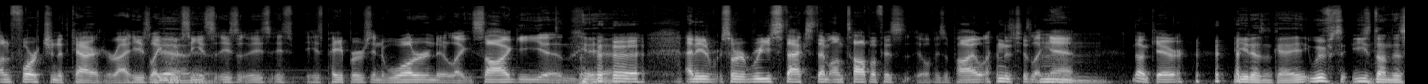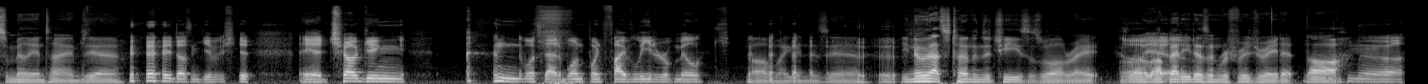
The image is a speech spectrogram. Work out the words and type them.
unfortunate character, right? He's like Yeah, losing His, his his his his papers in the water and they're like soggy and Yeah. and he sort of restacks them on top of his of his pile and it's just like yeah, Mm. Don't care. he doesn't care. We've he's done this a million times. Yeah. he doesn't give a shit. Yeah, chugging. And what's that? 1.5 liter of milk. Oh my goodness. Yeah. You know that's turned into cheese as well, right? Oh, I- I bet he doesn't refrigerate it. Oh, No.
